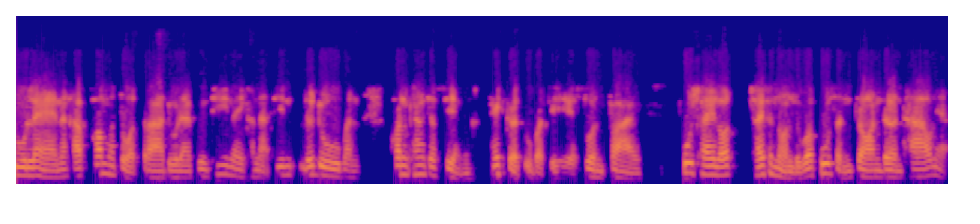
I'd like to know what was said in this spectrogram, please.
ดูแลนะครับเข้ามาตรวจตราดูแลพื้นที่ในขณะที่ฤดูมันค่อนข้างจะเสี่ยงให้เกิดอุบัติเหตุส่วนฝ่าย ผู้ใช้รถใช้ถนนหรือว่าผู้สัญจรเดินเท้าเนี่ย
